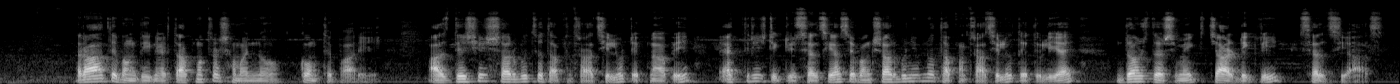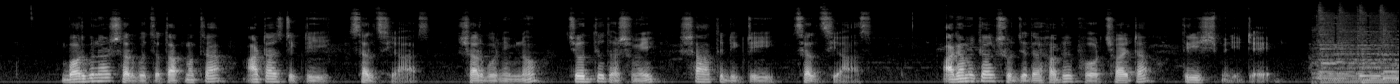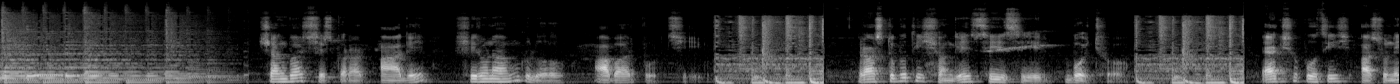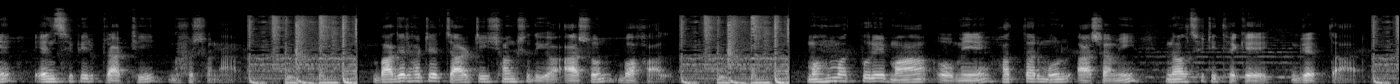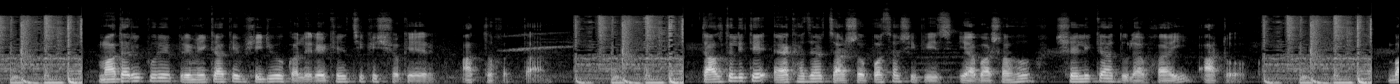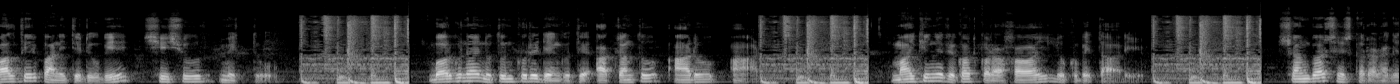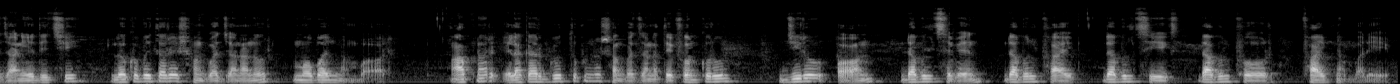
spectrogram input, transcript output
রাত এবং দিনের তাপমাত্রা সামান্য কমতে পারে। আজ দেশের সর্বোচ্চ তাপমাত্রা ছিল টেকনাপে একত্রিশ ডিগ্রি সেলসিয়াস এবং সর্বনিম্ন তাপমাত্রা ছিল তেঁতুলিয়ায় দশ দশমিক চার ডিগ্রি সেলসিয়াস। বরগুনার সর্বোচ্চ তাপমাত্রা আঠাশ ডিগ্রি সেলসিয়াস, সর্বনিম্ন চোদ্দ দশমিক সাত ডিগ্রি সেলসিয়াস। আগামীকাল সূর্যোদয় হবে ভোর ছয়টা ত্রিশ মিনিটে। সংবাদ শেষ করার আগে শিরোনামগুলো আবার পড়ছি। রাষ্ট্রপতির সঙ্গে সিইসির বৈঠক। একশো পঁচিশ আসনে এনসিপির প্রার্থী ঘোষণা। বাগেরহাটের চারটি সংসদীয় আসন বহাল। মোহাম্মদপুরে মা ও মেয়ে হত্যার মূল আসামি নলসিটি থেকে গ্রেপ্তার। মাদারীপুরে প্রেমিকাকে ভিডিও কলে রেখে চিকিৎসকের আত্মহত্যা। তালতলিতে এক হাজার চারশো পঁচাশি পিস ইয়াবাসহ শেলিকা দুলাভাই আটক। বালতির পানিতে ডুবে শিশুর মৃত্যু। বরগুনায় নতুন করে ডেঙ্গুতে আক্রান্ত আরও আট। মাইকিংয়ে রেকর্ড করা হয় লোকবেতারে। সংবাদ শেষ করার আগে জানিয়ে দিচ্ছি, লোকবেতারে সংবাদ জানানোর মোবাইল নম্বর। আপনার এলাকার গুরুত্বপূর্ণ সংবাদ জানাতে ফোন করুন zero one double seven double five double six double four five নম্বরে।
